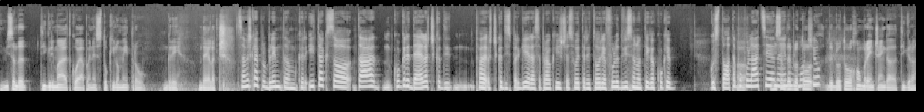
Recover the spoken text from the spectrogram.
In mislim, da tigri imajo tako, ja, pa ne 100 km gre delač. Sam veš, kaj je problem tam, ker itak so ta, ko gre delač, kad dispergira, se pravi, ki išče svoj teritorij, je ful odvisen od tega, koliko je gostota populacije na Mislim, da je, to, da je bilo to home range enega tigra,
